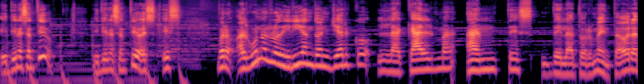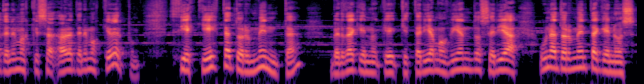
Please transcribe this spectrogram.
Y tiene sentido. Y tiene sentido. Es, es, bueno, algunos lo dirían, don Yerko, la calma antes de la tormenta. Ahora tenemos que, ahora tenemos que ver si es que esta tormenta, ¿verdad? Que, que, que, estaríamos viendo sería una tormenta que nos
